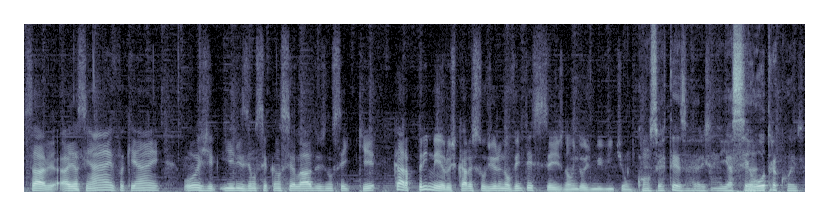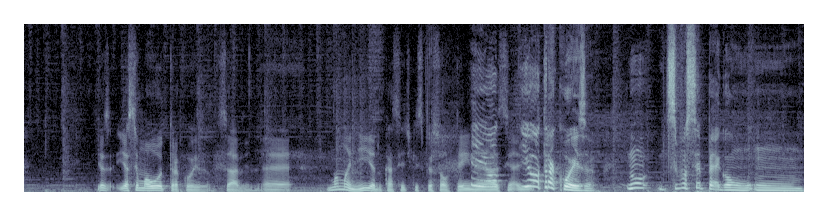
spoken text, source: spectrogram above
sabe? Aí assim, ai, porque ai, hoje e eles iam ser cancelados, não sei o quê. Cara, primeiro, os caras surgiram em 96, não em 2021. Com certeza. Ia ser É. outra coisa. Ia, ia ser uma outra coisa, sabe? É, uma mania do cacete que esse pessoal tem, né? E, o- Assim, e outra coisa, se você pega um, um-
